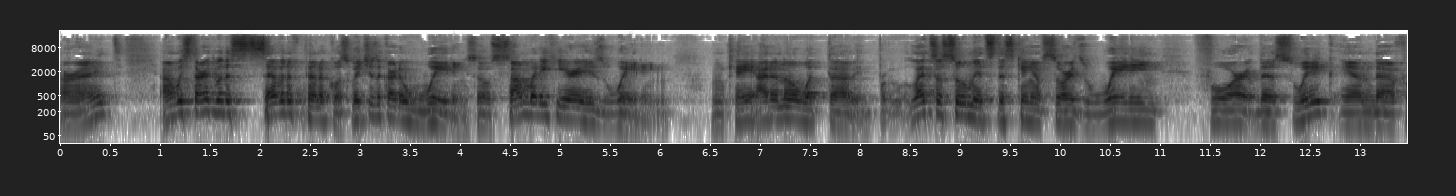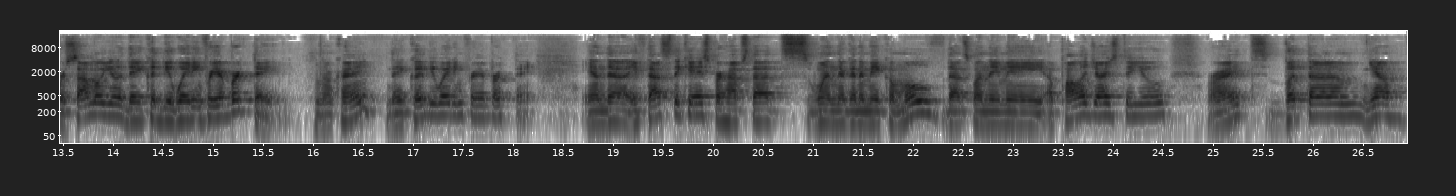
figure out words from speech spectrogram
All right. Uh, we start with the Seven of Pentacles, which is a card of waiting. So somebody here is waiting. Okay, I don't know what. The, let's assume it's this King of Swords waiting for this week, and uh, for some of you, they could be waiting for your birthday. Okay, they could be waiting for your birthday. And uh, if that's the case, perhaps that's when they're going to make a move. That's when they may apologize to you, right? But um, yeah,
